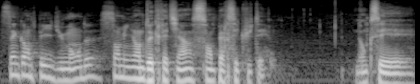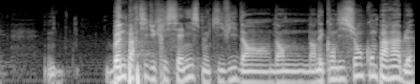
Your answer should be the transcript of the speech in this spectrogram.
50 pays du monde, 100 millions de chrétiens sont persécutés. Donc c'est bonne partie du christianisme qui vit dans, des conditions comparables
